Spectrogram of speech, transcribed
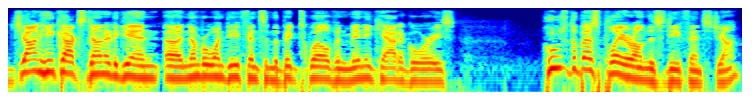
Jon Heacock's done it again. Uh, number one defense in the Big Twelve in many categories. Who's the best player on this defense, John?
